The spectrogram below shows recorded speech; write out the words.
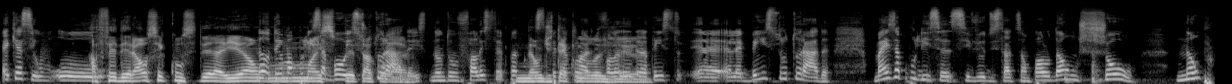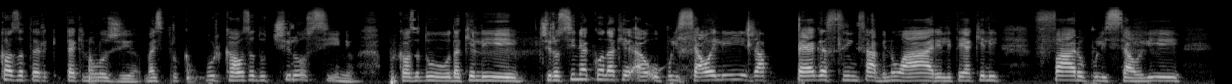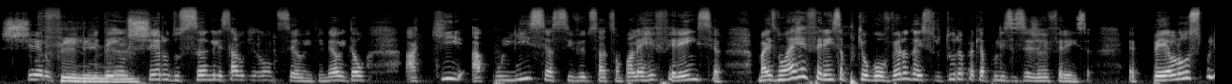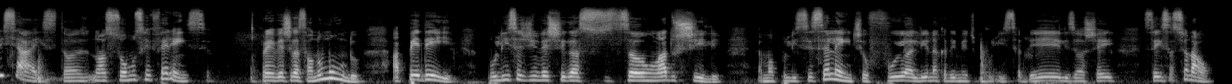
É que assim, o. A federal você consideraria um, Não, tem uma polícia boa espetacular. estruturada. Não, não falo espepa- Não de espetacular. tecnologia. ela, tem é, ela é bem estruturada. Mas a Polícia Civil do Estado de São Paulo dá um show, não por causa da te- tecnologia, mas por, por causa do tirocínio. Por causa do daquele. Tirocínio é quando aque- a- o policial ele já pega assim, sabe, no ar, ele tem aquele faro policial, ele cheiro, Feeling ele tem dele. o cheiro do sangue, ele sabe o que aconteceu, entendeu? Então, aqui a Polícia Civil do Estado de São Paulo é referência mas não é referência porque o governo dá estrutura para que a polícia seja referência. É pelos policiais. Então, nós somos referência para investigação no mundo. A PDI, Polícia de Investigação lá do Chile, é uma polícia excelente. Eu fui ali na academia de polícia deles, eu achei sensacional.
